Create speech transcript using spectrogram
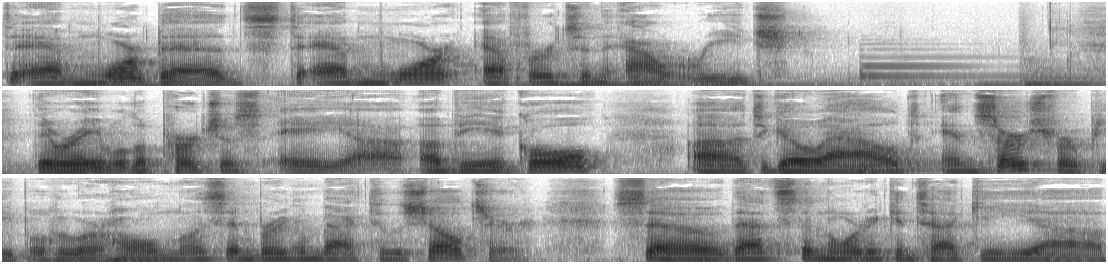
to add more beds, to add more efforts and outreach. They were able to purchase a, uh, a vehicle uh, to go out and search for people who are homeless and bring them back to the shelter. So that's the Northern Kentucky uh,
